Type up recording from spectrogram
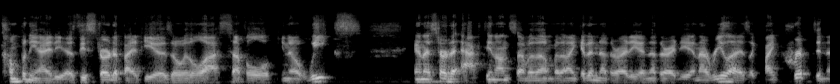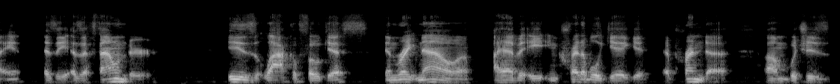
company ideas these startup ideas over the last several you know weeks and i started acting on some of them but then i get another idea another idea and i realize like my kryptonite as a as a founder is lack of focus and right now I have an incredible gig at Prenda, um, which is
